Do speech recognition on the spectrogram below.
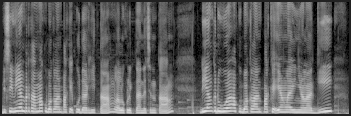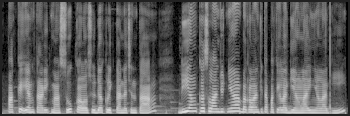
Di sini yang pertama aku bakalan pakai pudar hitam, lalu klik tanda centang. Di yang kedua aku bakalan pakai yang lainnya lagi, pakai yang tarik masuk kalau sudah klik tanda centang. Di yang ke selanjutnya bakalan kita pakai lagi yang lainnya lagi.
